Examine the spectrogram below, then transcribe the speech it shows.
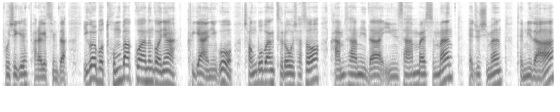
보시길 바라겠습니다. 이걸 뭐 돈 받고 하는 거냐? 그게 아니고 정보방 들어오셔서 감사합니다 인사 한 말씀만 해주시면 됩니다.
